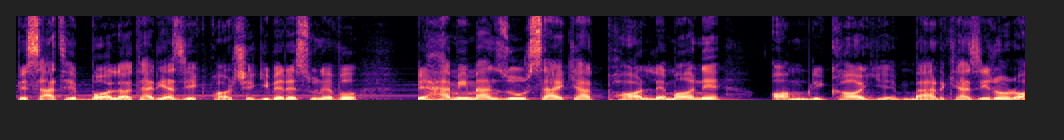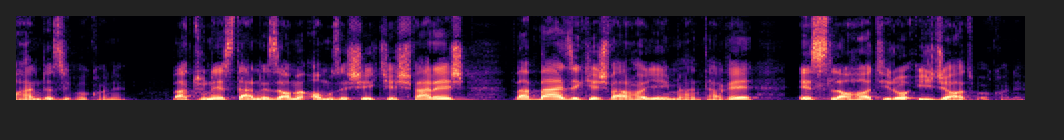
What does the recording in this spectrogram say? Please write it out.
به سطح بالاتری از یک پارچگی برسونه و به همین منظور سعی کرد پارلمان آمریکای مرکزی رو راه اندازی بکنه و تونست در نظام آموزشی کشورش و بعضی کشورهای این منطقه اصلاحاتی رو ایجاد بکنه.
